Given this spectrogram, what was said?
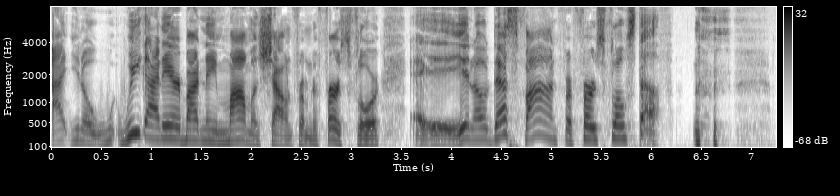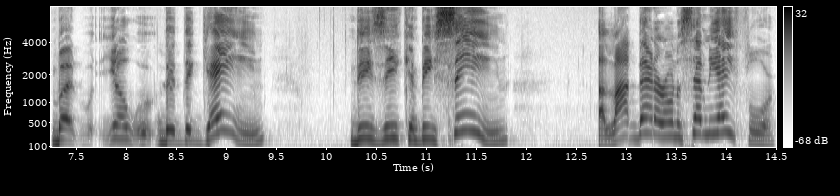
I, you know, we got everybody named Mama shouting from the first floor. Eh, you know, that's fine for first floor stuff. but you know, the the game DZ can be seen a lot better on the 78th floor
